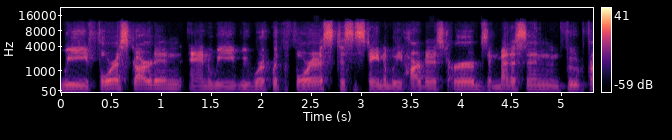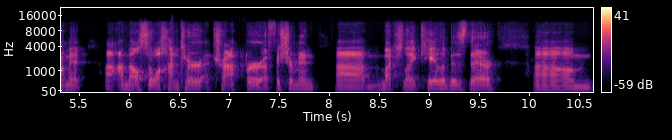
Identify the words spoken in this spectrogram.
we forest garden and we we work with the forest to sustainably harvest herbs and medicine and food from it. Uh, I'm also a hunter, a trapper, a fisherman, uh, much like Caleb is there. Um,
